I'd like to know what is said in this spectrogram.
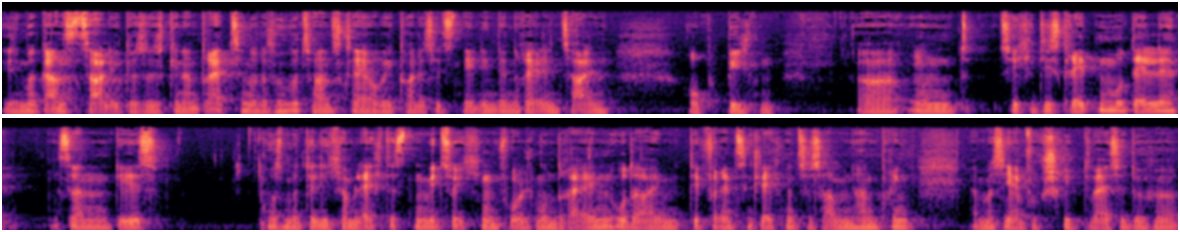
ist immer ganzzahlig. Also es können 13 oder 25 sein, aber ich kann das jetzt nicht in den reellen Zahlen abbilden. Äh, und solche diskreten Modelle sind das, was man natürlich am leichtesten mit solchen Folgen und Reihen oder auch mit Differenzen gleich in Zusammenhang bringt, weil man sich einfach schrittweise durch ein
